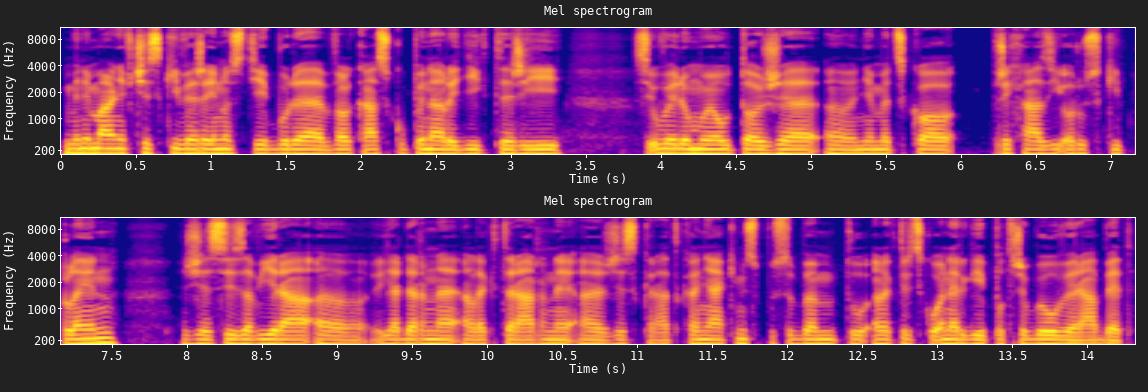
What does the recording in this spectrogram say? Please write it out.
minimálně v české veřejnosti bude velká skupina lidí, kteří si uvědomují to, že eh, Německo přichází o ruský plyn, že si zavírá eh, jaderné elektrárny a že zkrátka nějakým způsobem tu elektrickou energii potřebují vyrábět.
